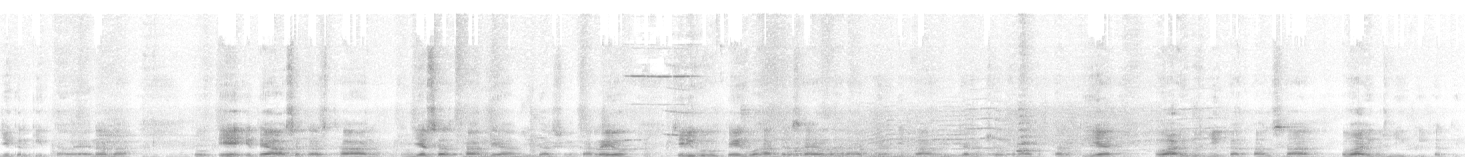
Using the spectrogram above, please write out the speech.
ਜ਼ਿਕਰ ਕੀਤਾ ਹੋਇਆ ਇਹਨਾਂ ਦਾ। ਤੋ ਇਹ ਇਤਿਹਾਸਕ ਸਥਾਨ, ਜਿਸ ਸਥਾਨ ਦੇ ਆਪ ਜੀ ਦਰਸ਼ਨ ਕਰ ਰਹੇ ਹੋ। ਸ੍ਰੀ ਗੁਰੂ ਤੇਗ ਬਹਾਦਰ ਸਾਹਿਬ ਮਹਾਰਾਜ ਜੀ ਦੀ ਪਾਵਨ ਚਰਨ ਛੋਹ ਪ੍ਰਾਪਤ ਧਰਤੀ ਹੈ। ਵਾਹਿਗੁਰੂ ਜੀ ਕਾ ਖਾਲਸਾ, ਵਾਹਿਗੁਰੂ ਜੀ ਕੀ ਫਤਿਹ।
